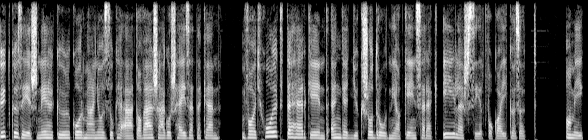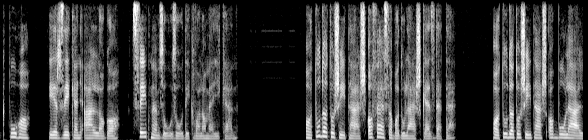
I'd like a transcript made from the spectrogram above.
ütközés nélkül kormányozzuk-e át a válságos helyzeteken, vagy holt teherként engedjük sodródni a kényszerek éles szírtfokai között, amíg puha, érzékeny állaga szét nem zúzódik valamelyiken. A tudatosítás a felszabadulás kezdete. A tudatosítás abból áll,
